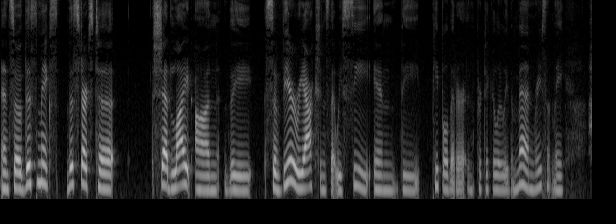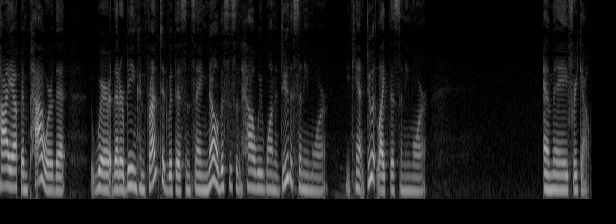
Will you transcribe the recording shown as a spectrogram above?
And so this makes this starts to shed light on the severe reactions that we see in the people that are particularly the men recently high up in power that where that are being confronted with this and saying no this isn't how we want to do this anymore. You can't do it like this anymore. And they freak out.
